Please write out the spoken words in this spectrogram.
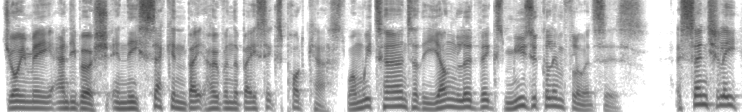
Join me, Andy Bush, in the second Beethoven the Basics podcast when we turn to the young Ludwig's musical influences. Essentially,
